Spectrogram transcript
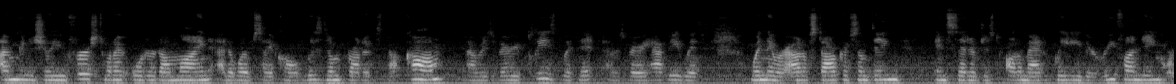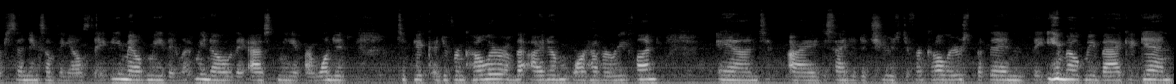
I'm going to show you first what I ordered online at a website called wisdomproducts.com. I was very pleased with it. I was very happy with when they were out of stock of something instead of just automatically either refunding or sending something else. They emailed me, they let me know, they asked me if I wanted to pick a different color of the item or have a refund and I decided to choose different colors but then they emailed me back again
